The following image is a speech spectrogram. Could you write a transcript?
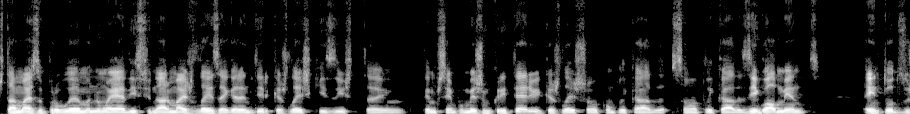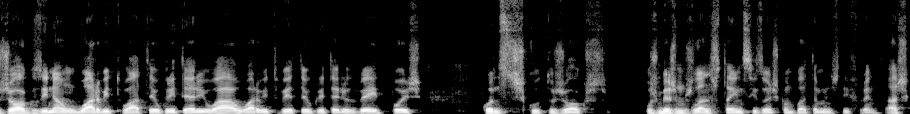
está mais o problema, não é adicionar mais leis, é garantir que as leis que existem temos sempre o mesmo critério e que as leis são, são aplicadas igualmente em todos os jogos e não o árbitro A tem o critério A, o árbitro B tem o critério B e depois, quando se discute os jogos, os mesmos lances têm decisões completamente diferentes. Acho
